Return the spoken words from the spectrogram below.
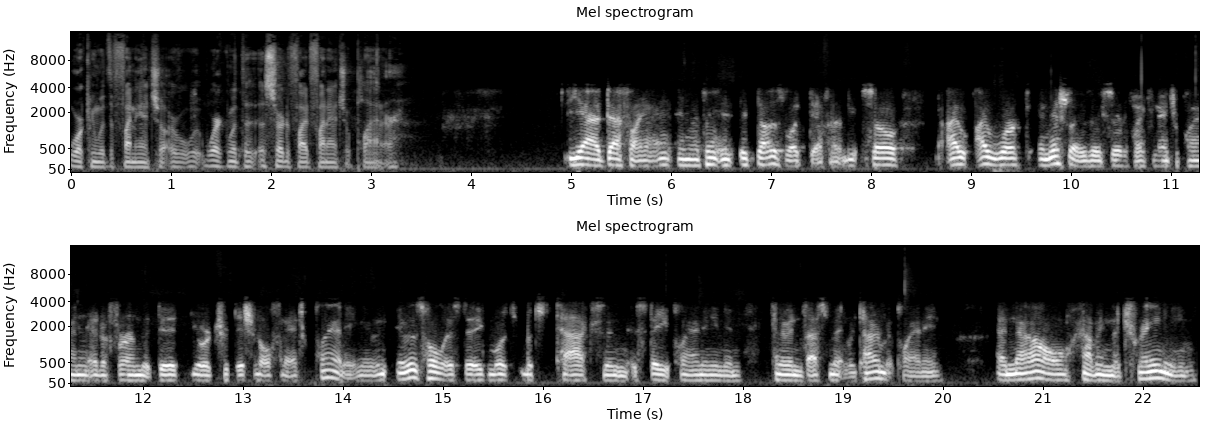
working with a financial or working with a, certified financial planner? Yeah, definitely, and I think it, it does look different. So I, I worked initially as a certified financial planner at a firm that did your traditional financial planning. And it was holistic, much, much tax and estate planning and kind of investment and retirement planning. And now having the training,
